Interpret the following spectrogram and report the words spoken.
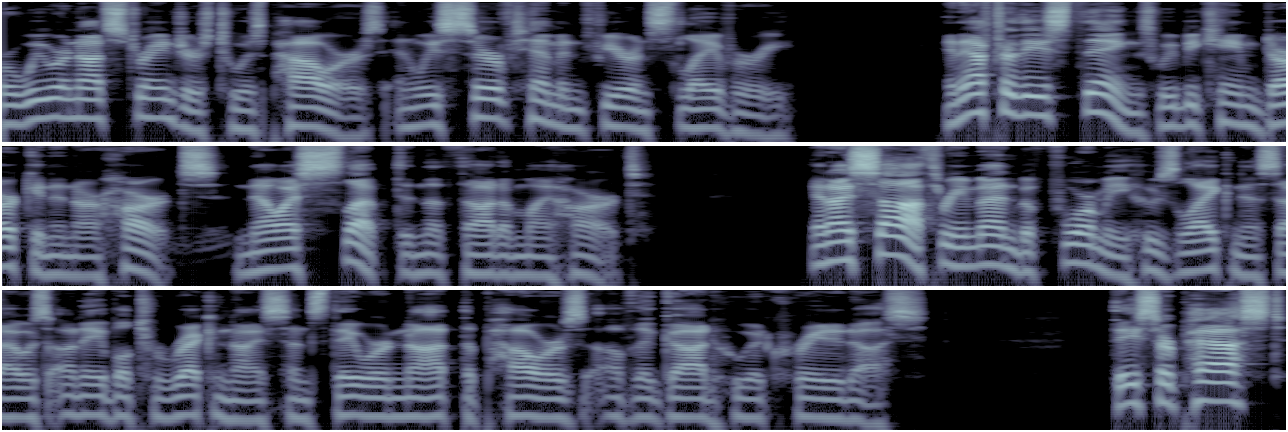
for we were not strangers to his powers, and we served him in fear and slavery. And after these things we became darkened in our hearts. Now I slept in the thought of my heart. And I saw three men before me whose likeness I was unable to recognize, since they were not the powers of the God who had created us. They surpassed,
